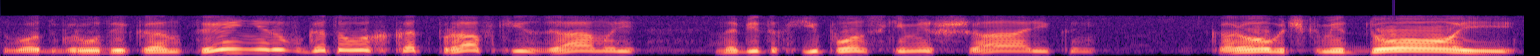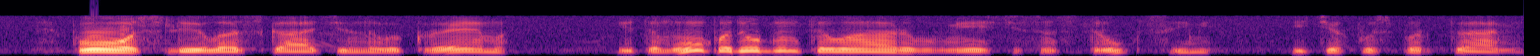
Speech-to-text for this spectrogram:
Вот груды контейнеров, готовых к отправке за море, набитых японскими шариками, коробочками дои, после ласкательного крема и тому подобным товаром вместе с инструкциями и техпаспортами.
